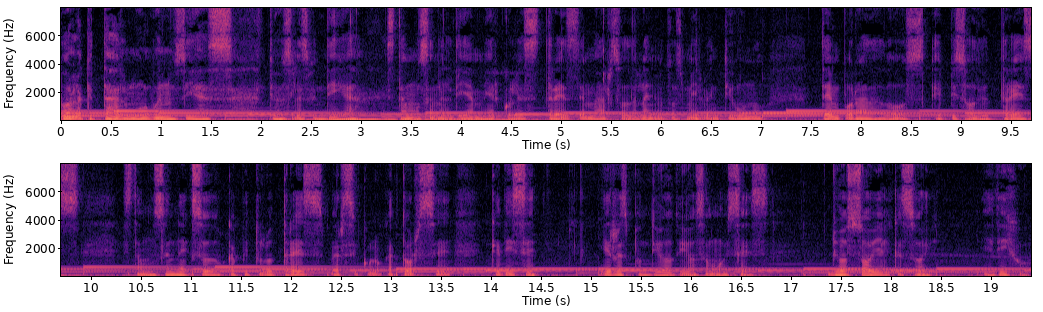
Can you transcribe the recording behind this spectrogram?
Hola, ¿qué tal? Muy buenos días. Dios les bendiga. Estamos en el día miércoles 3 de marzo del año 2021, temporada 2, episodio 3. Estamos en Éxodo capítulo 3, versículo 14, que dice, y respondió Dios a Moisés, yo soy el que soy. Y dijo,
